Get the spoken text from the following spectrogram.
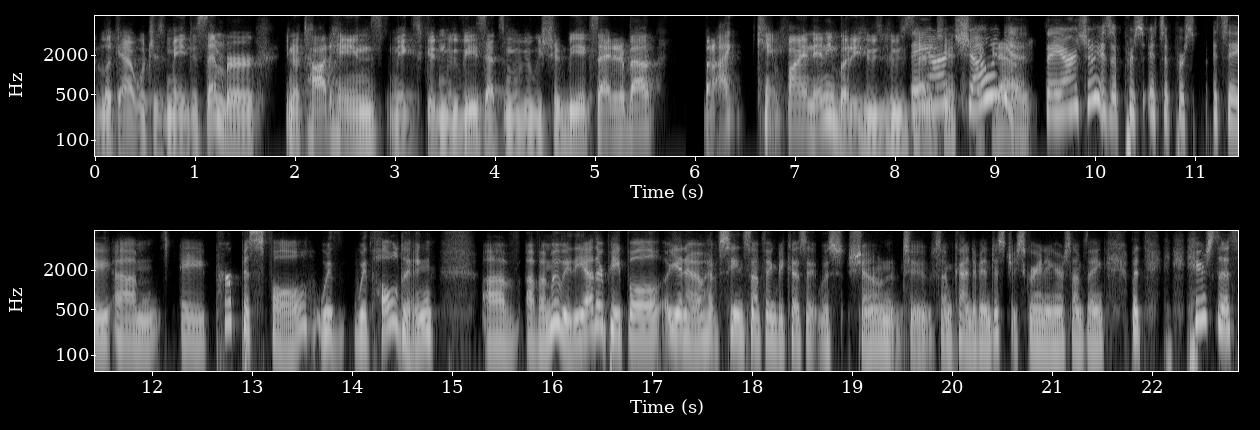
look at, which is May December. You know, Todd Haynes makes good movies. That's a movie we should be excited about but I can't find anybody who's who's they aren't showing it, it, They aren't showing it. It's a it's a it's a um a purposeful with withholding of of a movie. The other people, you know, have seen something because it was shown to some kind of industry screening or something. But here's the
